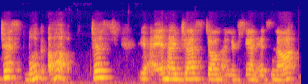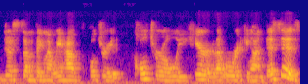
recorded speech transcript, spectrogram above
Just look up just yeah, and I just don't understand. It's not just something that we have culturally culturally here that we're working on. This is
